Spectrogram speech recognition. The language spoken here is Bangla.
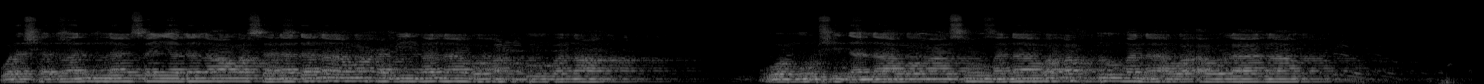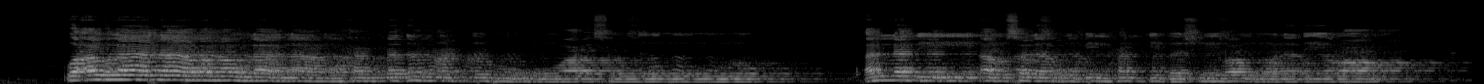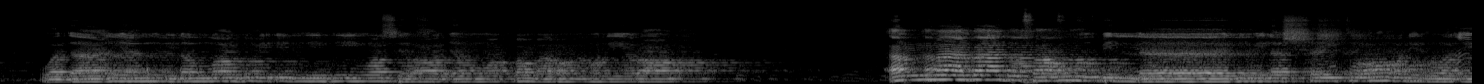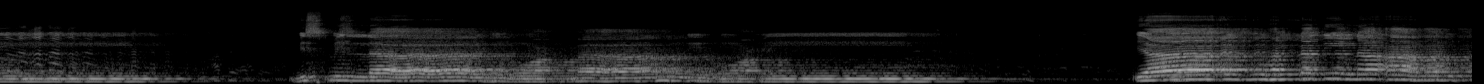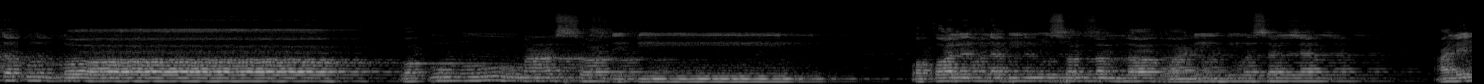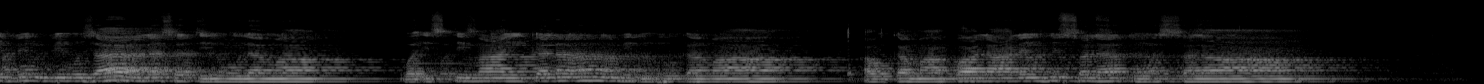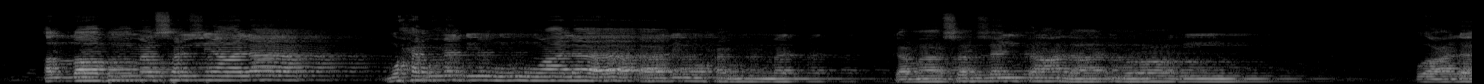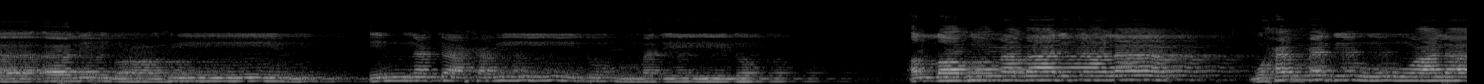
ونشهد أن سيدنا وسندنا ومرشدنا ومعصومنا ومخدومنا وأولانا. وأولانا ومولانا محمدا عبده ورسوله الذي أرسله بالحق بشيرا ونذيرا. وداعيا إلى الله بإذنه وسراجا وقمرا منيرا. أما بعد فأعوذ بالله من الشيطان الرجيم. بسم الله عليكم بمجالسة العلماء واستماع كلام الحكماء أو كما قال عليه الصلاة والسلام. اللهم صل على محمد وعلى آل محمد كما صليت على حميد مجيد. اللهم بارك على محمد وعلى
